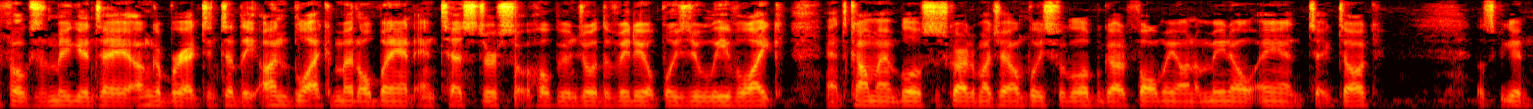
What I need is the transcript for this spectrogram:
folks, it's me again today. I'm going to be reacting the Unblack Metal Band Antestor, so I hope you enjoyed the video. Please do leave a like and comment below. Subscribe to my channel. Please, for the love of God, follow me on Amino and TikTok. Let's begin.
